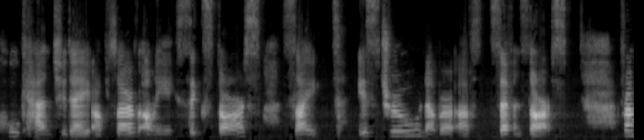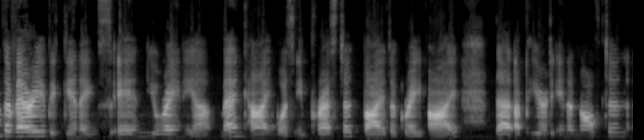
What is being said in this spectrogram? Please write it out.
who can today observe only six stars, cite its true number of seven stars. From the very beginnings in Urania, mankind was impressed by the great eye that appeared in the northern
